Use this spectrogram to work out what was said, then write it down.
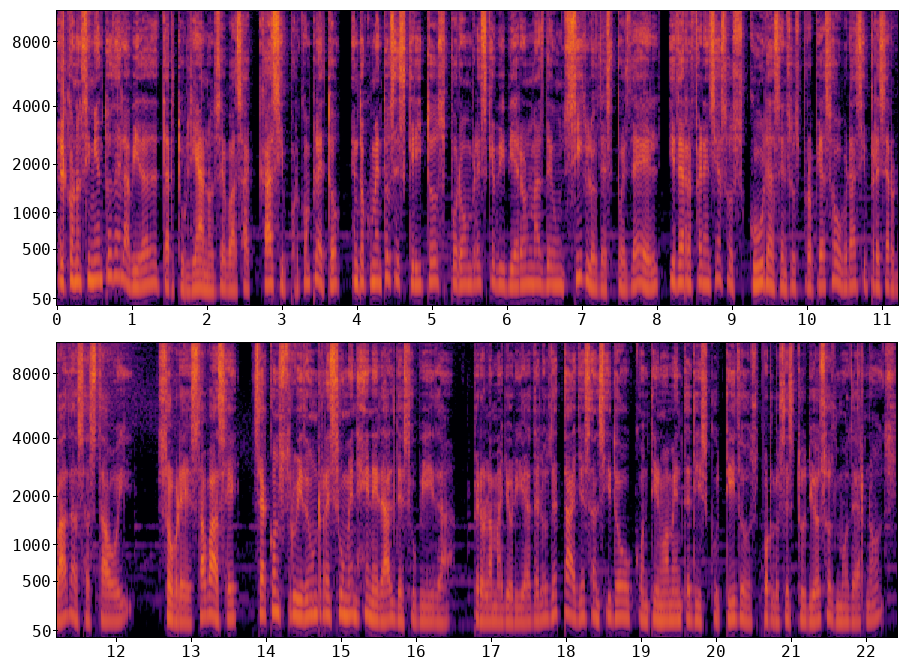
El conocimiento de la vida de Tertuliano se basa casi por completo en documentos escritos por hombres que vivieron más de un siglo después de él y de referencias oscuras en sus propias obras y preservadas hasta hoy. Sobre esta base se ha construido un resumen general de su vida, pero la mayoría de los detalles han sido continuamente discutidos por los estudiosos modernos.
